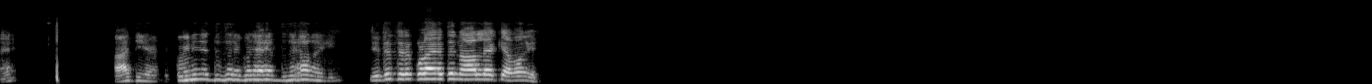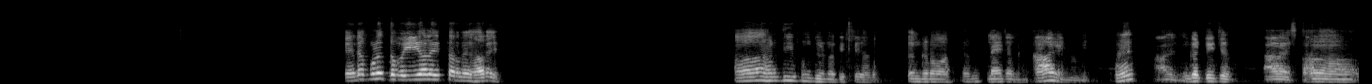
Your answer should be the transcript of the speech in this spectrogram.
ਹੈ? ਕੋਈ ਨਹੀਂ ਜਦ ਤੇਰੇ ਕੋਲ ਆਇਆ ਦਿਖਾ ਦਾਂਗੇ। ਜਿਹਦੇ ਤੇਰੇ ਕੋਲ ਆਏ ਤੇ ਨਾਲ ਲੈ ਕੇ ਆਵਾਂਗੇ। ਇਹਨਾਂ ਕੋਲੇ ਦੁਬਈ ਵਾਲੇ ਇਤਰ ਨੇ ਸਾਰੇ। ਆ ਹਰਦੀਪ ਨੂੰ ਦੇਣਾ ਦਿੱਤੇ ਯਾਰ ਟੰਗਣ ਵਾਸਤੇ। ਨਾ। ਲੈ ਚੱਲ। ਆ ਗਏ ਮੰਗੇ ਹੈਂ? ਗੱਡੀ 'ਚ। ਆ ਗਏ। ਹਾਂ।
